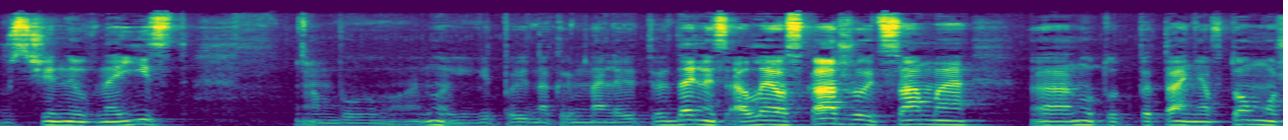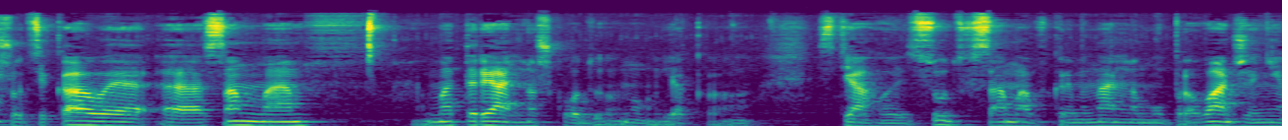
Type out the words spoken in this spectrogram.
вчинив наїзд або ну, і відповідна кримінальна відповідальність, але оскаржують саме е, ну, тут питання в тому, що цікаве е, саме матеріальну шкоду, ну, як е, стягує суд саме в кримінальному провадженні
